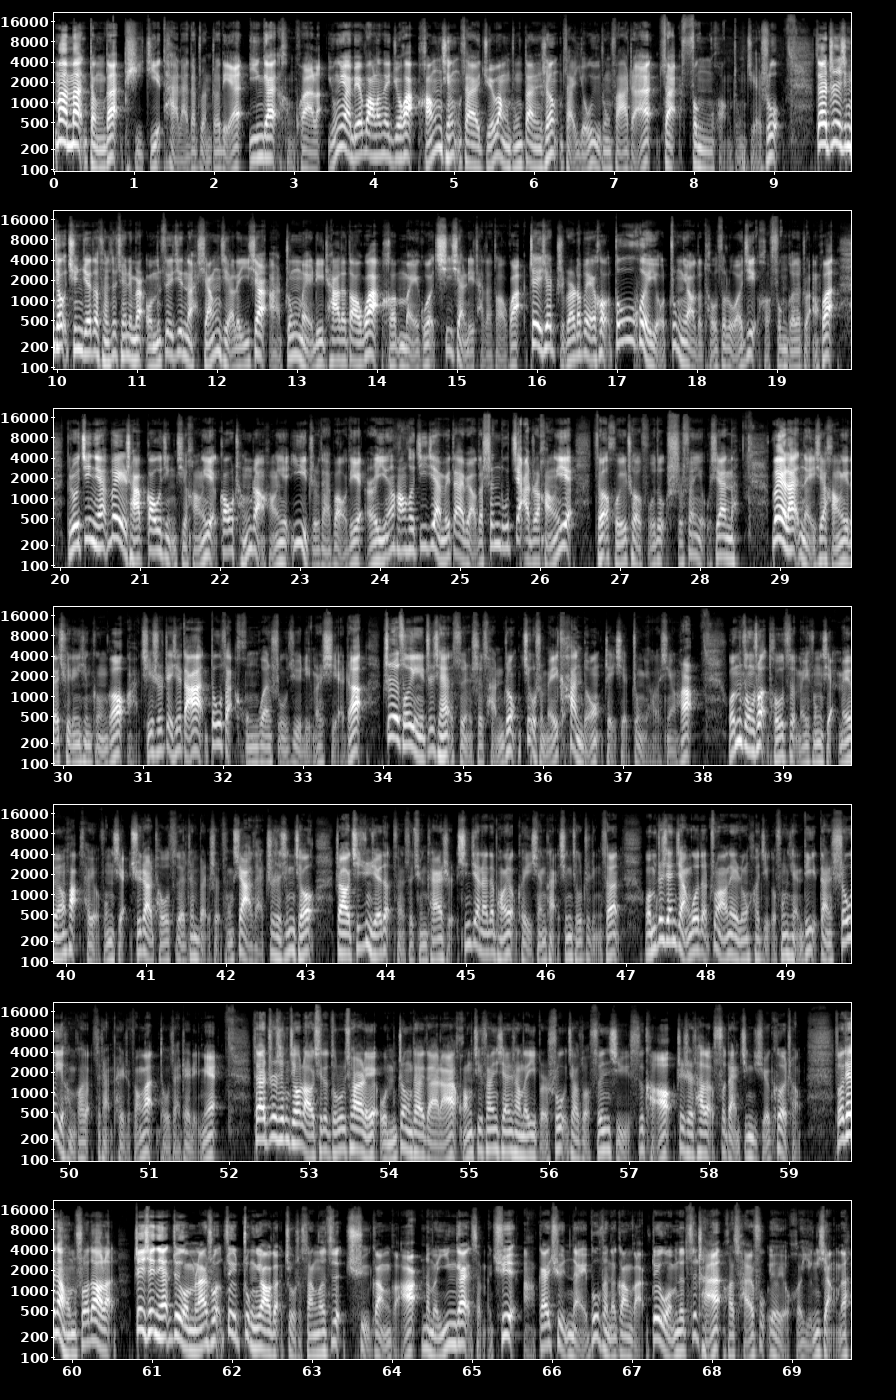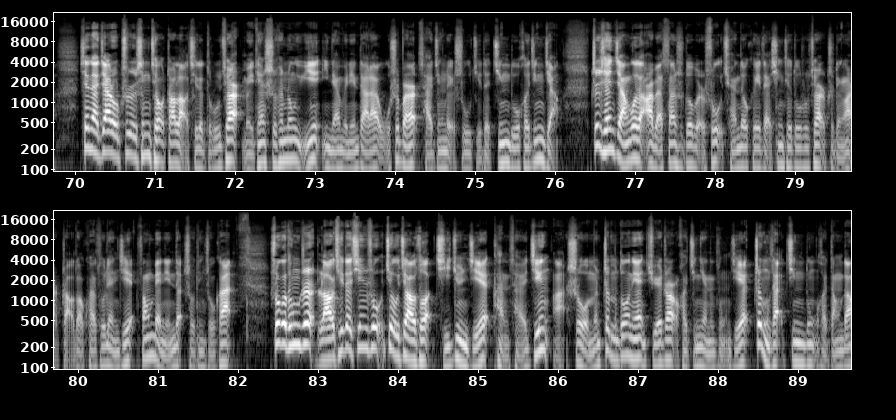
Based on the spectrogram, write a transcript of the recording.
慢慢等待否极泰来的转折点，应该很快了。永远别忘了那句话：行情在绝望中诞生，在犹豫中发展，在疯狂中结束。在知识星球群杰的粉丝群里面，我们最近呢详解了一下啊中美利差的倒挂和美国期限利差的倒挂，这些指标的背后都会有重要的投资逻辑和风格的转换。比如今年为啥高景气行业、高成长行业一直在暴跌，而银行和基建为代表的深度价值行业则回撤幅度十分有限呢？未来哪些行业？的确定性更高啊。其实这些答案都在宏观数据里面写着。之所以你之前损失惨重，就是没看懂这些重要的信号。我们总说投资没风险，没文化才有风险。学点投资的真本事，从下载知识星球找齐俊杰的粉丝群开始。新进来的朋友可以先看《星球置顶三》，我们之前讲过的重要内容和几个风险低但收益很高的资产配置方案都在这里面。在知星球老齐的读书圈里，我们正在带来黄奇帆先生的一本书，叫做《分析与思考》，这是他的复旦经济学课程。昨天呢，我们说到了。这些年对我们来说最重要的就是三个字：去杠杆。那么应该怎么去啊？该去哪部分的杠杆？对我们的资产和财富又有何影响呢？现在加入知识星球，找老齐的读书圈，每天十分钟语音，一年为您带来五十本财经类书籍的精读和精讲。之前讲过的二百三十多本书，全都可以在星球读书圈置顶二找到快速链接，方便您的收听收看。说个通知，老齐的新书就叫做《齐俊杰看财经》啊，是我们这么多年绝招和经验的总结，正在京东和当当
